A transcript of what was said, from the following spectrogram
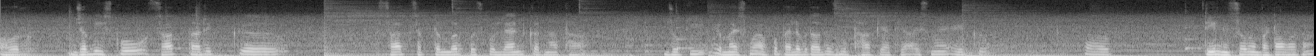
और जब इसको सात तारीख सात सितंबर को इसको लैंड करना था, जो कि मैं इसमें आपको पहले बता दूँ, इसमें था क्या क्या? इसमें एक तीन हिस्सों में बटा हुआ था।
